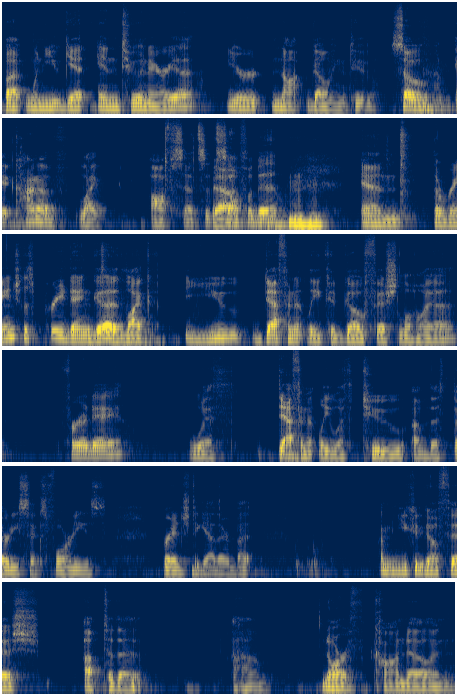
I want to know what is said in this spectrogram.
but when you get into an area, you're not going to. So it kind of like offsets itself a bit, and the range is pretty dang good. Like you definitely could go fish La Jolla for a day with definitely with two of the 3640s bridged together but i mean you could go fish up to the um, north condo and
